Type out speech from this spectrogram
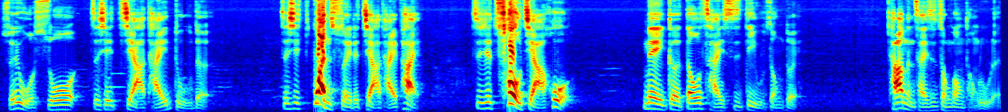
所以我说，这些假台独的、这些灌水的假台派、这些臭假货，每个都才是第五纵队。”他们才是中共同路人，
